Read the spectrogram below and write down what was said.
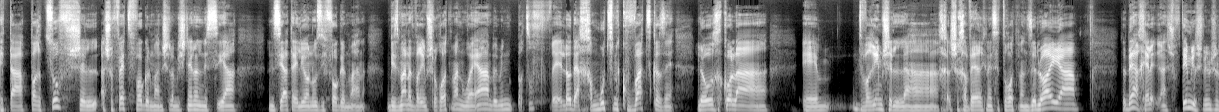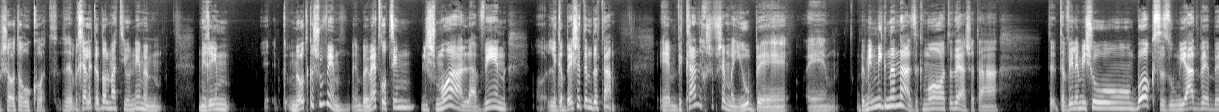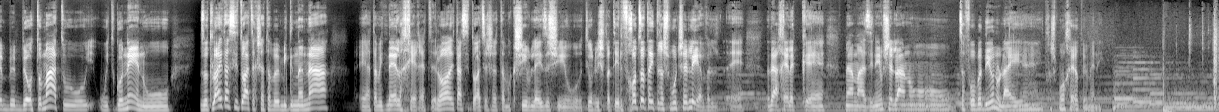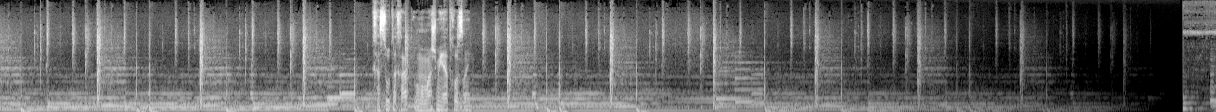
את הפרצוף של השופט פוגלמן, של המשנה לנשיאה, לנשיאת העליון עוזי פוגלמן, בזמן הדברים של רוטמן, הוא היה במין פרצוף, אה, לא יודע, חמוץ מכווץ כזה, לאורך כל הדברים של, ה- של חבר הכנסת רוטמן. זה לא היה, אתה יודע, חלק, השופטים יושבים שם שעות ארוכות, ובחלק גדול מהטיעונים הם נראים מאוד קשובים, הם באמת רוצים לשמוע, להבין, לגבש את עמדתם. אה, וכאן אני חושב שהם היו ב, אה, במין מגננה, זה כמו, אתה יודע, שאתה ת- תביא למישהו בוקס, אז הוא מיד ב, ב, ב, באוטומט, הוא, הוא יתגונן, הוא... זאת לא הייתה סיטואציה כשאתה במגננה, אתה מתנהל אחרת, זה לא הייתה סיטואציה שאתה מקשיב לאיזשהו טיעון משפטי, לפחות זאת ההתרשמות שלי, אבל אה, אתה יודע, חלק אה, מהמאזינים שלנו צפו בדיון, אולי אה, התרשמו אחרת ממני. חסות אחת וממש מיד חוזרים.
